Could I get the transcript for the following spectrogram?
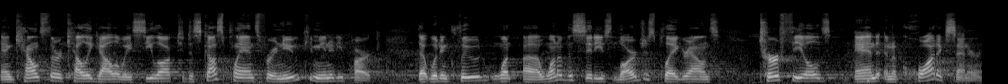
and Councillor Kelly Galloway-Sealock to discuss plans for a new community park that would include one, uh, one of the city's largest playgrounds, turf fields, and an aquatic centre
